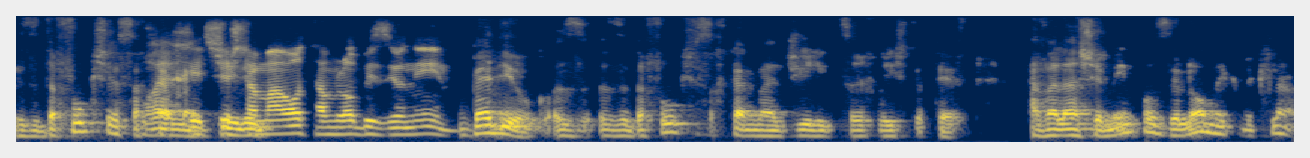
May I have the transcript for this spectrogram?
וזה דפוק הוא ששחקן היחיד מהג'י ליג, ששמר אותם לא ביזיוניים. בדיוק, אז זה דפוק ששחקן מהג'י ליג צריך להשתתף. אבל האשמים פה זה לא מק מקלן,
